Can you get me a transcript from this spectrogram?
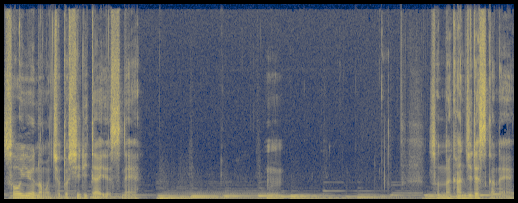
そういうのもちょっと知りたいですね。うん。そんな感じですかね。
